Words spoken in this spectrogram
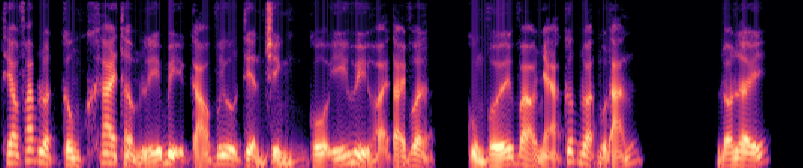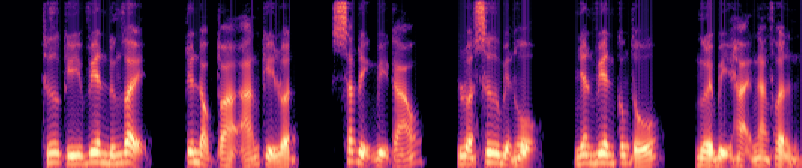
theo pháp luật công khai thẩm lý bị cáo vưu tiền trình cố ý hủy hoại tài vật, cùng với vào nhà cướp đoạt một án. Đón lấy, thư ký viên đứng dậy, tuyên đọc tòa án kỷ luật, xác định bị cáo, luật sư biện hộ, nhân viên công tố, người bị hại ngang phần.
